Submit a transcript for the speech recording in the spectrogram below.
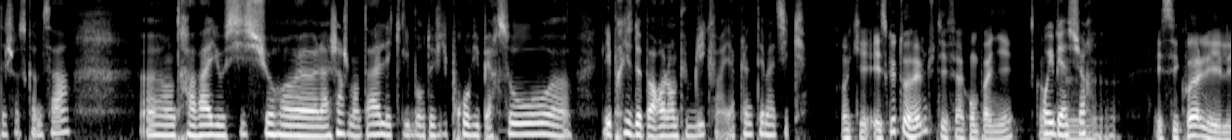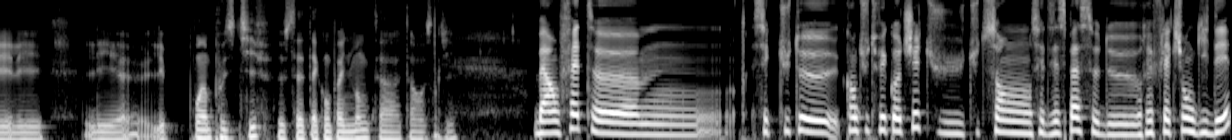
des choses comme ça. on travaille aussi sur la charge mentale, l'équilibre de vie pro, vie perso, les prises de parole en public. Enfin, il y a plein de thématiques. Ok. Est-ce que toi-même, tu t'es fait accompagner Oui, bien sûr. Et c'est quoi les, les, les, les, les points positifs de cet accompagnement que tu as, ressenti? Ben en fait, euh, c'est que quand tu te fais coacher, tu, te sens, c'est des espaces de réflexion guidée.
